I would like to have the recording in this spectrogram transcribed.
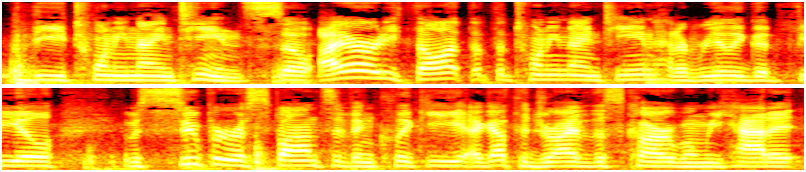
the 2019. So I already thought that the 2019 had a really good feel. It was super responsive and clicky. I got to drive this car when we had it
